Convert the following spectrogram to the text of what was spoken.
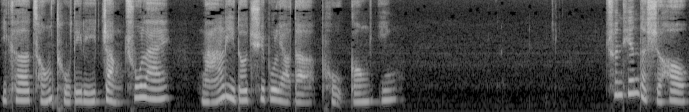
一颗从土地里长出来、哪里都去不了的蒲公英。春天的时候，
